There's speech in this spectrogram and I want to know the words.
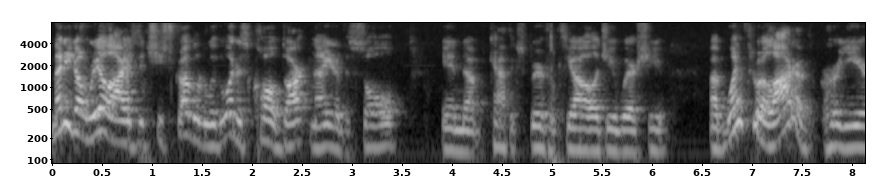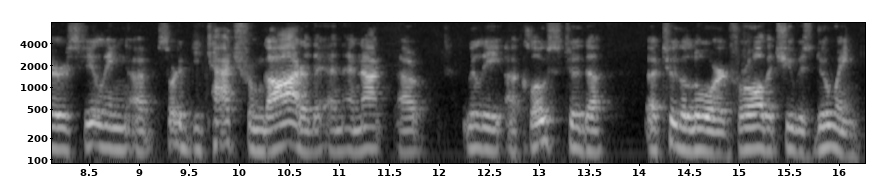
many don't realize that she struggled with what is called dark night of the soul in uh, Catholic spiritual theology, where she uh, went through a lot of her years feeling uh, sort of detached from God the, and, and not uh, really uh, close to the uh, to the Lord for all that she was doing,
